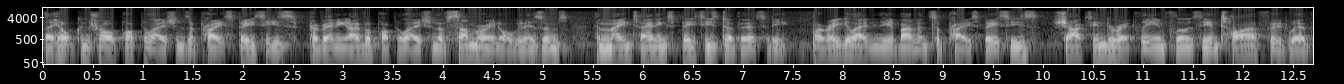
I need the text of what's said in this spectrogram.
They help control populations of prey species, preventing overpopulation of some marine organisms and maintaining species diversity. By regulating the abundance of prey species, sharks indirectly influence the entire food web.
